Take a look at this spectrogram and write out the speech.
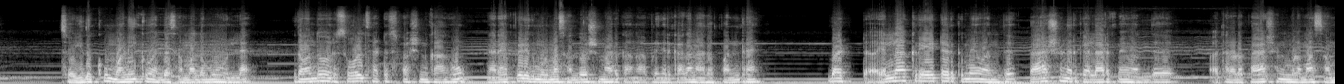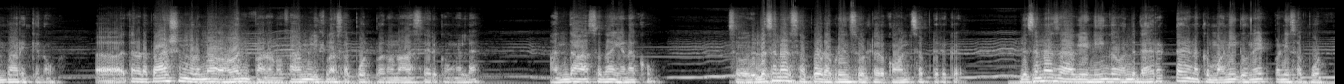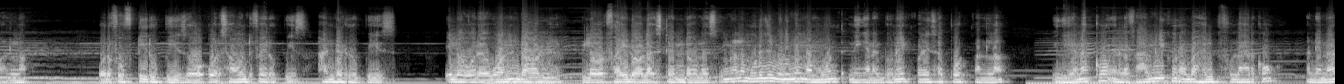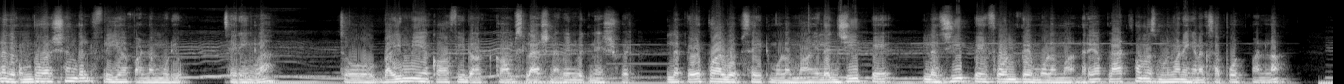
ஸோ இதுக்கும் மணிக்கும் எந்த சம்மந்தமும் இல்லை. இதை வந்து ஒரு சோல் சாட்டிஸ்ஃபேக்ஷனுக்காகவும் நிறைய பேர் இது மூலமாக சந்தோஷமாக இருக்காங்க அப்படிங்கிறதுக்காக தான் நான் அதை பண்ணுறேன் பட் எல்லா கிரியேட்டருக்குமே வந்து பேஷன் இருக்க எல்லாருக்குமே வந்து தன்னோட பேஷன் மூலமாக சம்பாதிக்கணும். தன்னோட பேஷன் மூலமாக ஏர்ன் பண்ணணும் ஃபேமிலிக்கெலாம் சப்போர்ட் பண்ணணும்னு ஆசை இருக்கவங்கள அந்த ஆசை தான் எனக்கும். ஸோ லிசனர் சப்போர்ட் அப்படின்னு சொல்லிட்டு ஒரு கான்செப்ட் இருக்குது லிசனர்ஸ் ஆகிய நீங்கள் வந்து டைரெக்டாக எனக்கு மணி டொனேட் பண்ணி சப்போர்ட் பண்ணலாம். ஒரு ஃபிஃப்டி ருபீஸோ ஒரு seventy five rupees hundred rupees இல்லை ஒரு ஒன் டாலர் இல்லை ஒரு ஃபைவ் டாலர்ஸ் டென் டாலர்ஸ் உங்களால் முடிஞ்ச மினிமம் அமௌண்ட் நீங்கள் எனக்கு டொனேட் பண்ணி சப்போர்ட் பண்ணலாம். இது எனக்கும் என்னோடய ஃபேமிலிக்கும் ரொம்ப ஹெல்ப்ஃபுல்லாக இருக்கும். அண்ட் என்னால் இது ரொம்ப வருஷங்கள் ஃப்ரீயாக பண்ண முடியும். சரிங்களா? So buy me a coffee dot com slash Naveen Vigneshwar இல்லை பேபால் வெப்சைட் மூலமாக இல்லை ஜிபே இல்லை ஜிபே ஃபோன்பே மூலமாக நிறையா பிளாட்ஃபார்ம்ஸ் மூலமாக நீங்கள் எனக்கு சப்போர்ட் பண்ணலாம்.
